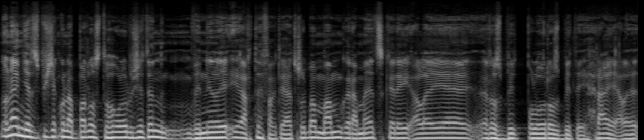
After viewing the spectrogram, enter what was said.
No ne, mě to spíš jako napadlo z toho, že ten vinyl je i artefakt. Já třeba mám gramec, který ale je rozbit, polorozbitý, hraje, ale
